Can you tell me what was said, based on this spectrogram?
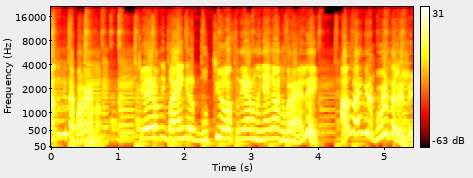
അത് പിന്നെ പറയണം. ചേട്ടത്തി ഭയങ്കര ബുദ്ധിയുള്ള സ്ത്രീയാണെന്ന് ഞങ്ങളങ്ങ് പറയാം അല്ലേ? അത് ഭയങ്കര പുകഴ്ത്തലല്ലേ?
